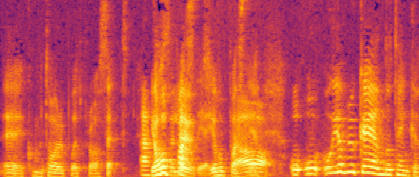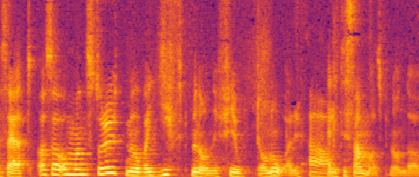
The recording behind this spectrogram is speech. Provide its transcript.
eh, kommer ta det på ett bra sätt. Jag Mm. Absolut. hoppas det. Jag hoppas Ja. det. Och, och, och jag brukar ändå tänka så här att alltså, om man står ut med att vara gift med någon i 14 år. Ja. Eller tillsammans med någon då.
